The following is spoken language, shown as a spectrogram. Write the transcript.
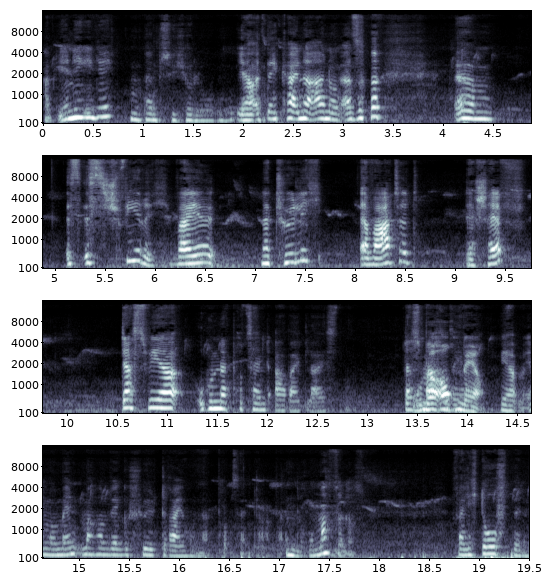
Habt ihr eine Idee? Beim Psychologen. Ja, nee, keine Ahnung. Also ähm, es ist schwierig, weil natürlich erwartet der Chef, dass wir 100% Arbeit leisten. Das Oder auch wir. mehr. Ja, im Moment machen wir gefühlt 300% Arbeit, Und warum machst du das? weil ich doof bin.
